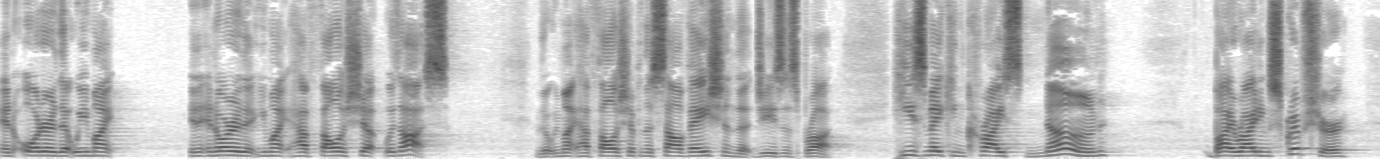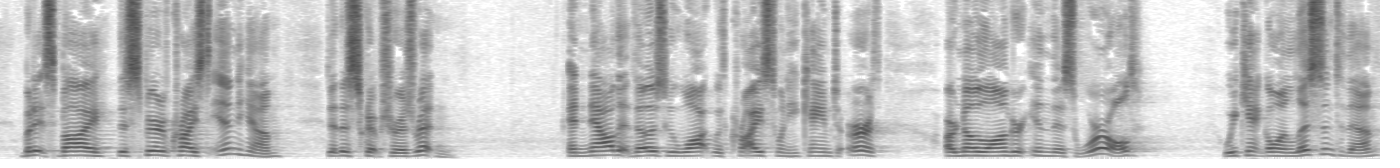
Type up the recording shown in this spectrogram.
in order that we might, in, in order that you might have fellowship with us, that we might have fellowship in the salvation that Jesus brought. He's making Christ known by writing Scripture but it's by the Spirit of Christ in him that the Scripture is written. And now that those who walked with Christ when he came to earth are no longer in this world, we can't go and listen to them.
